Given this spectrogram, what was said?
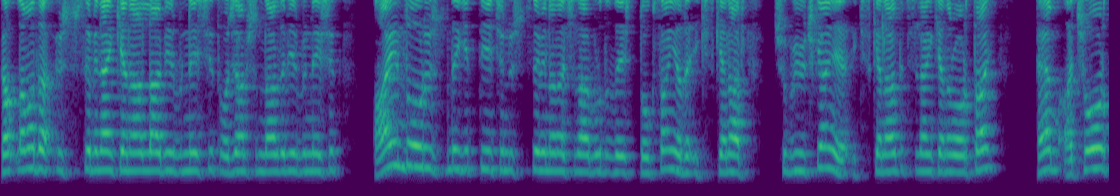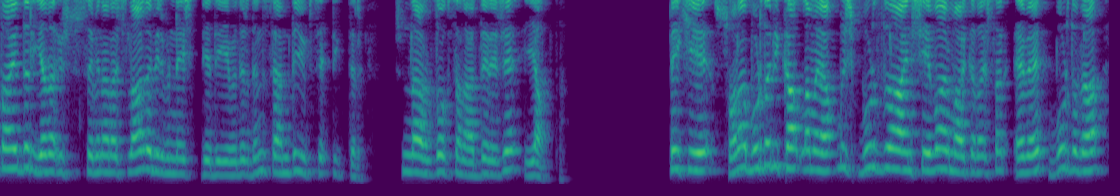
Katlamada üst üste binen kenarlar birbirine eşit. Hocam şunlar da birbirine eşit. Aynı doğru üstünde gittiği için üst üste binen açılar burada da eşit. 90 ya da x kenar şu bir üçgen ya. X kenarda çizilen kenar ortay. Hem açı ortaydır ya da üst üste binen açılar da birbirine eşit diye diyebilirdiniz. Hem de yüksekliktir. Şunlar da 90'ar derece yaptı. Peki sonra burada bir katlama yapmış. Burada da aynı şey var mı arkadaşlar? Evet burada da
